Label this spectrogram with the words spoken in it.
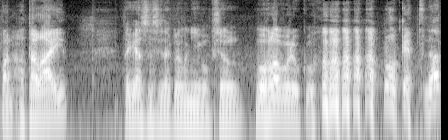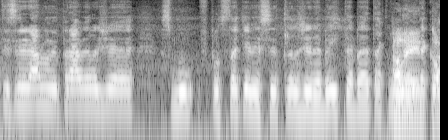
pan Atalaj, tak já jsem si takhle o něj opřel o hlavu ruku. Loket. No, ty si nedávno vyprávěl, že jsi mu v podstatě vysvětlil, že nebej tebe, tak není Ale to bylo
